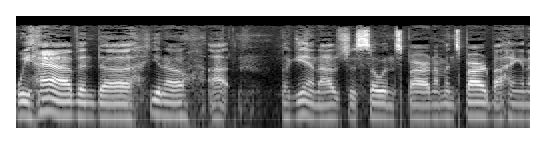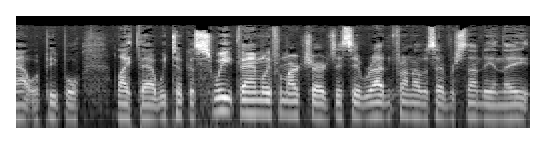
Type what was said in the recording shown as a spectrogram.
we have. And uh, you know, I again I was just so inspired. I'm inspired by hanging out with people like that. We took a sweet family from our church. They sit right in front of us every Sunday, and they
